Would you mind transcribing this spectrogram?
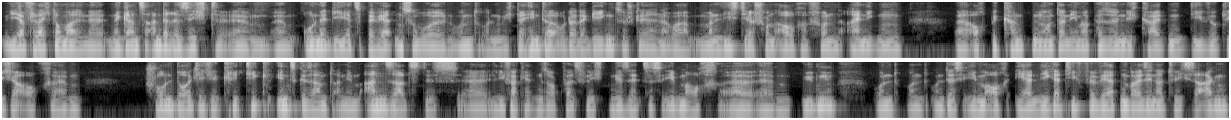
Ja, vielleicht nochmal eine, eine ganz andere Sicht, ähm, ähm, ohne die jetzt bewerten zu wollen und, und mich dahinter oder dagegen zu stellen. Aber man liest ja schon auch von einigen äh, auch bekannten Unternehmerpersönlichkeiten, die wirklich ja auch ähm, schon deutliche Kritik insgesamt an dem Ansatz des äh, Lieferketten-Sorgfaltspflichtengesetzes eben auch äh, ähm, üben und, und, und das eben auch eher negativ bewerten, weil sie natürlich sagen,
